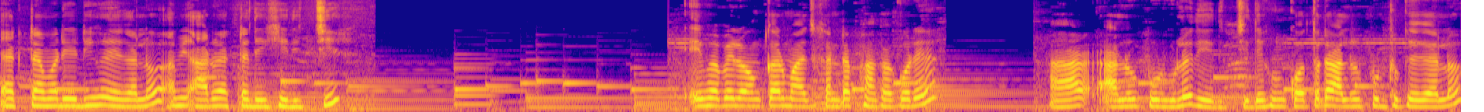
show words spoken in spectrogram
একটা আমার রেডি হয়ে গেল, আমি আরও একটা দেখিয়ে দিচ্ছি। এভাবে লঙ্কার মাঝখানটা ফাঁকা করে আর আলুর পুরগুলো দিয়ে দিচ্ছি। দেখুন কতটা আলুর পুর ঢুকে গেল।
